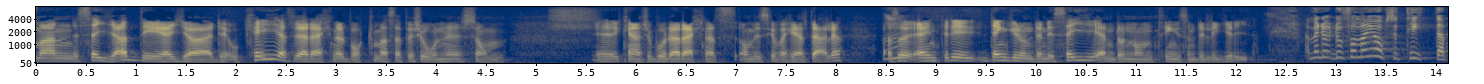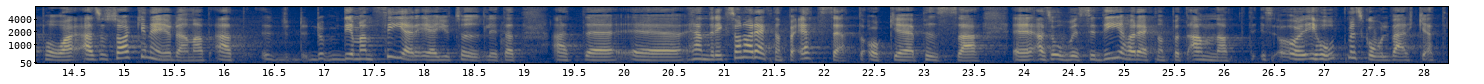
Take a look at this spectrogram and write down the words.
man säga att det gör det okej okay att vi har räknat bort massa personer som eh, kanske borde ha räknats om vi ska vara helt ärliga? Alltså mm. är inte det, den grunden i sig ändå någonting som det ligger i? Ja, men då, då, får man ju också titta på, alltså saken är ju den att, att det man ser är ju tydligt att, att eh, eh, Henriksson har räknat på ett sätt och eh, PISA, eh, alltså OECD har räknat på ett annat ihop med Skolverket.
